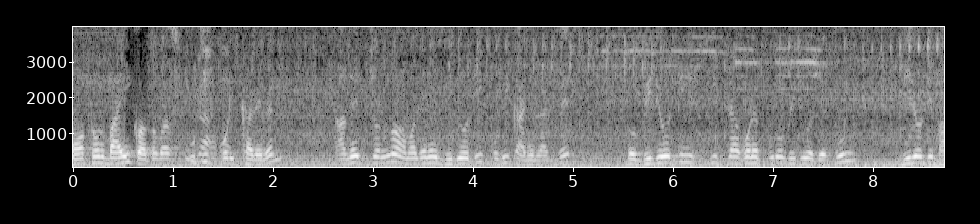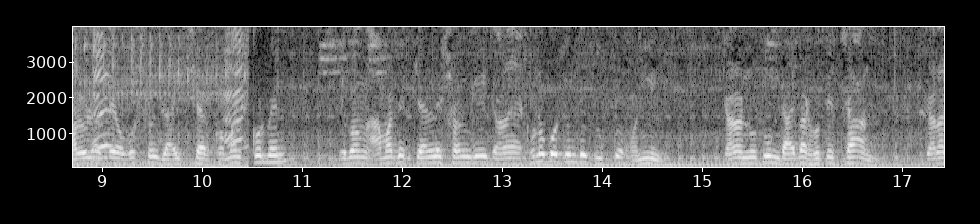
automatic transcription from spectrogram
মোটর বাইক অথবা স্কুটির পরীক্ষা দেবেন, তাদের জন্য আমাদের এই ভিডিওটি খুবই কাজে লাগবে। তো ভিডিওটি স্কিপ না করে পুরো ভিডিও দেখুন। ভিডিওটি ভালো লাগলে অবশ্যই লাইক শেয়ার কমেন্টস করবেন। এবং আমাদের চ্যানেলের সঙ্গে যারা এখনও পর্যন্ত যুক্ত হননি, যারা নতুন ড্রাইভার হতে চান যারা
